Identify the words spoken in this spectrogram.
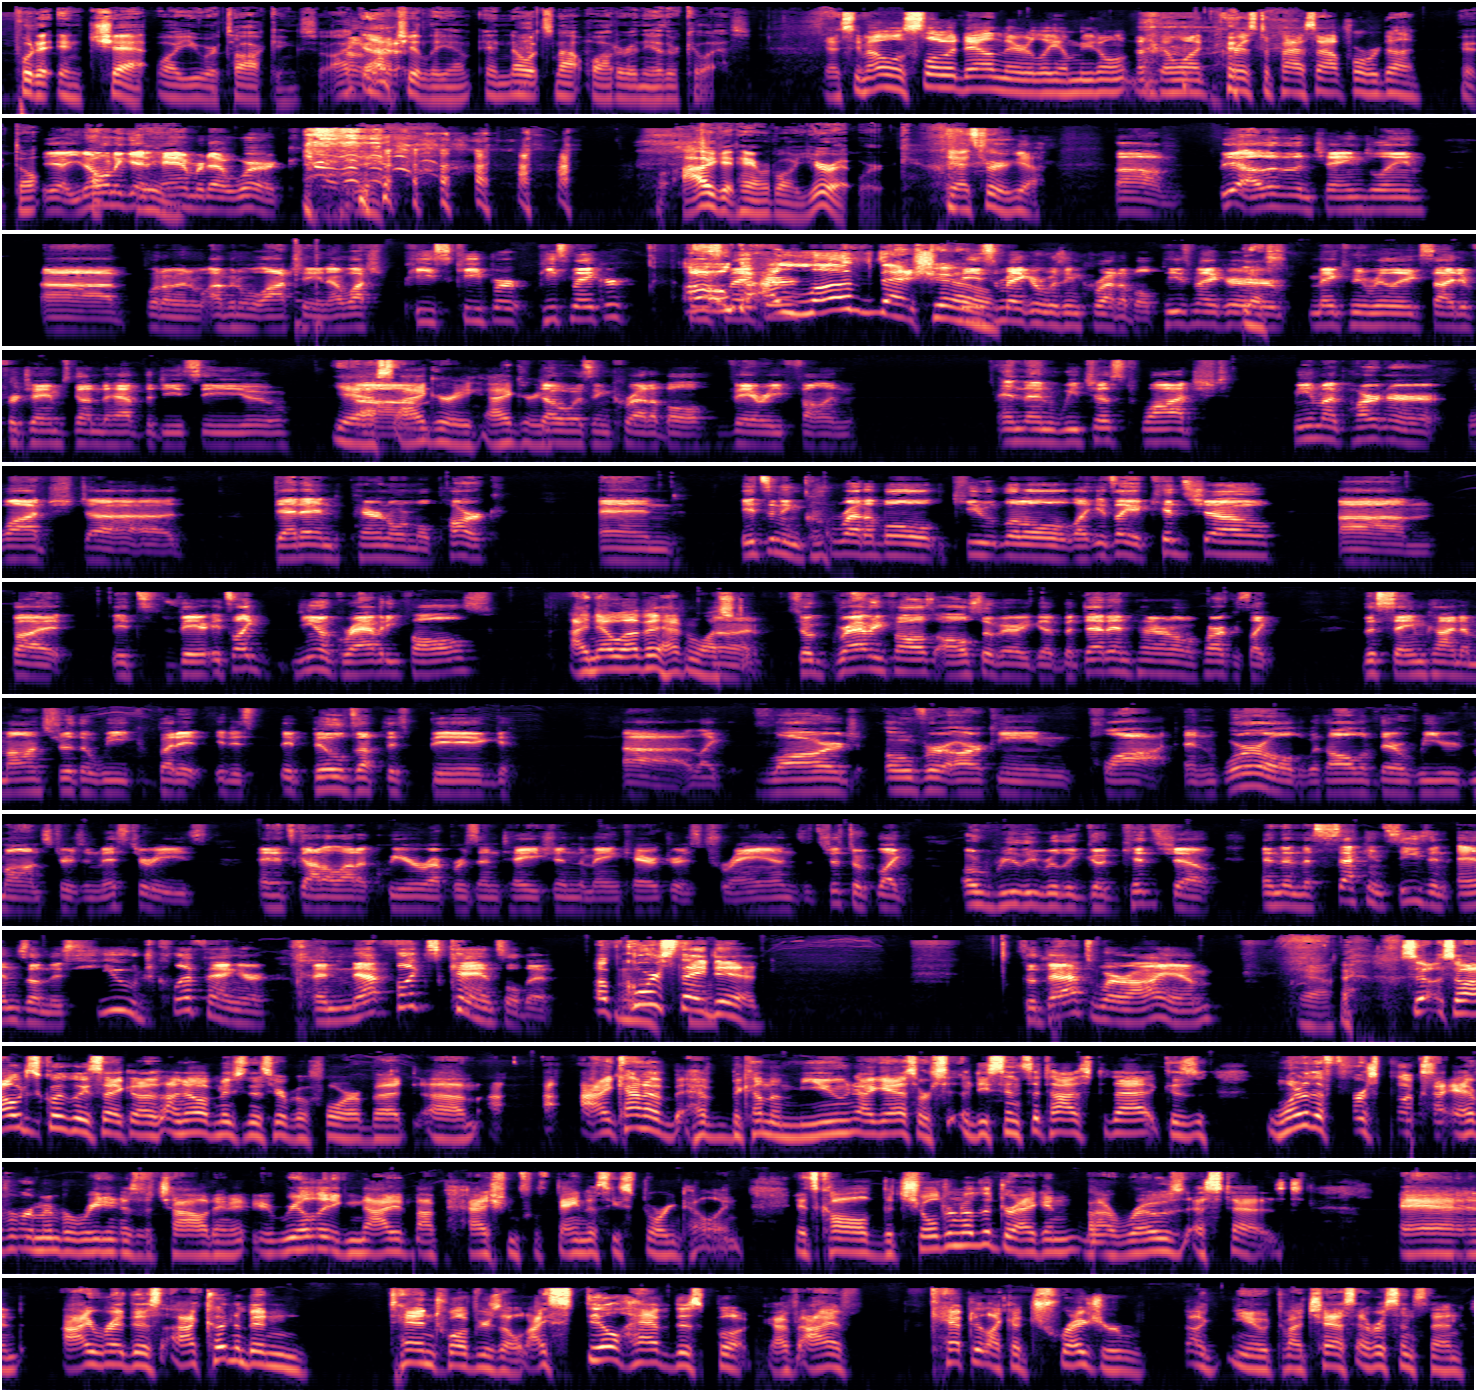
put it in chat while you were talking, so I Oh, got you, Liam. And no, it's not water in the other glass. Yeah, see, I will slow it down there, Liam. You don't don't want Chris to pass out before we're done. Yeah, don't. Yeah, you don't want to get Liam. hammered at work. Well, I get hammered while you're at work. Yeah, it's true. Yeah. Um, yeah, other than Changeling, uh, what I've been I've been watching. I watched Peacekeeper, Peacemaker. Oh, God, I love that show. Peacemaker was incredible. Peacemaker Yes. makes me really excited for James Gunn to have the DCU. yes, Um, I agree. I agree. Show was incredible, very fun. And then we just watched. Me and my partner watched uh, Dead End Paranormal Park, and it's an incredible, cute little like it's like a kids show, um, but it's very it's like you know Gravity Falls. I know of it. Haven't watched Alright. it. So Gravity Falls also very good, but Dead End Paranormal Park is like the same kind of monster of the week, but it, it is it builds up this big, uh, like large overarching plot and world with all of their weird monsters and mysteries, and it's got a lot of queer representation. The main character is trans. It's just a, like a really really good kids show. And then the second season ends on this huge cliffhanger, and Netflix canceled it. Of course they Mm. did. So that's where I am. Yeah. So, so I would just quickly say, because I know I've mentioned this here before, but um, I, kind of have become immune, I guess, or desensitized to that. Because one of the first books I ever remember reading as a child, and it, it really ignited my passion for fantasy storytelling. It's called The Children of the Dragon by Rose Estes. And I read this, I couldn't have been 10, 12 years old. I still have this book. I've, I have kept it like a treasure, uh, you know, to my chest ever since then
